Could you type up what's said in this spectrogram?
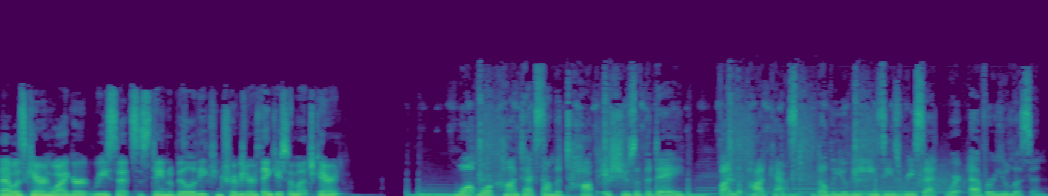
That was Karen Weigert, Reset Sustainability Contributor. Thank you so much, Karen. Want more context on the top issues of the day? Find the podcast, WBEZ's Reset, wherever you listen.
